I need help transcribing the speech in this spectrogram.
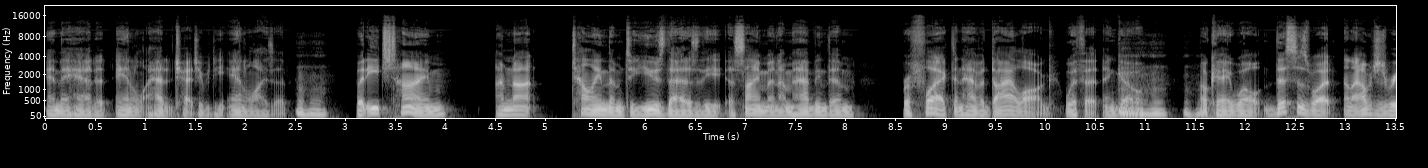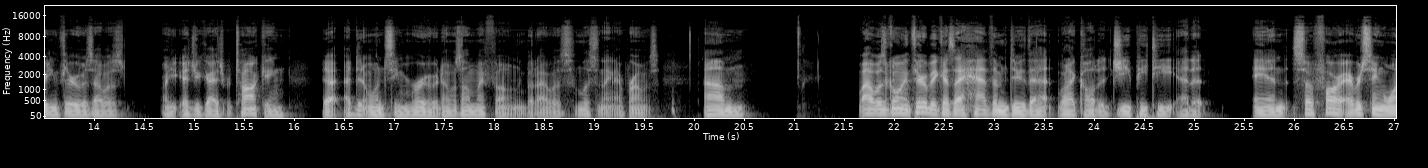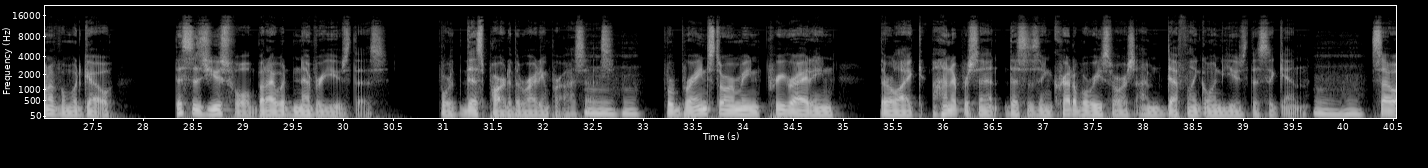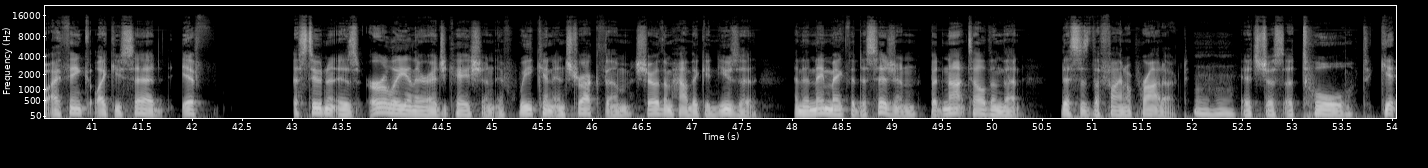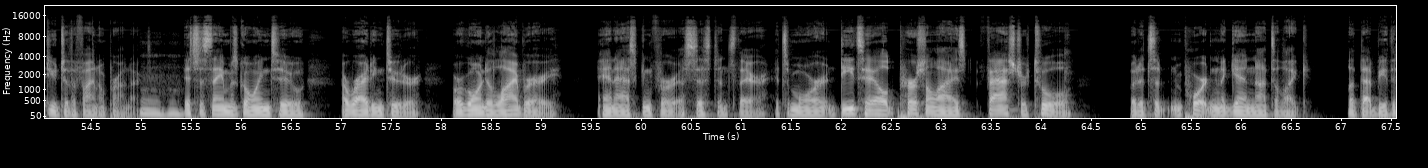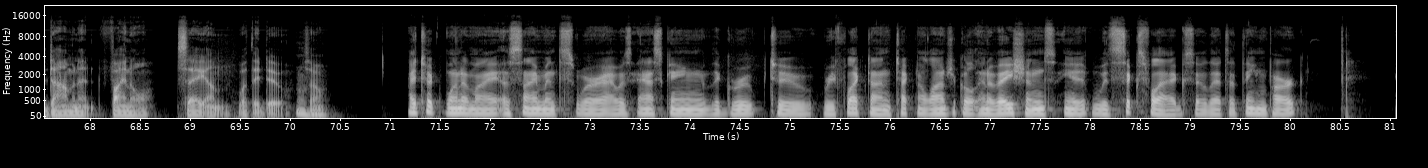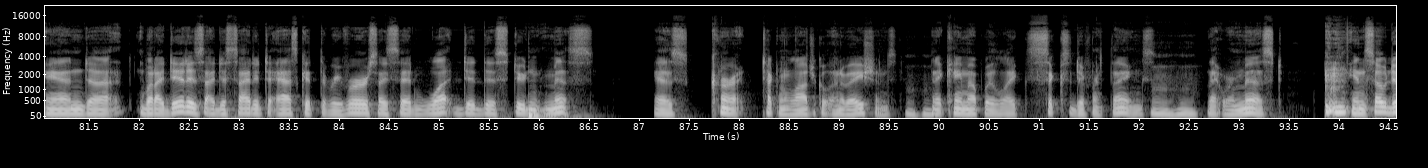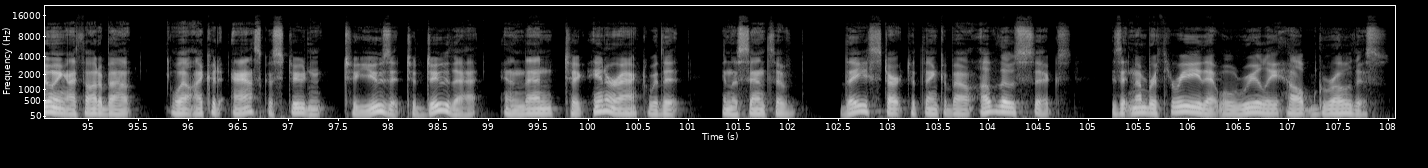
and they had it anal- had ChatGPT analyze it. Mm-hmm. But each time, I'm not telling them to use that as the assignment. I'm having them reflect and have a dialogue with it and go, Mhm, mhm. okay, well, this is what, and I was just reading through as I was, as you guys were talking. I I didn't want to seem rude. I was on my phone, but I was listening, I promise. Um, I was going through because I had them do that, what I called a GPT edit. And so far, every single one of them would go, this is useful, but I would never use this for this part of the writing process Mhm. for brainstorming, pre-writing, they're like 100%, this is an incredible resource. I'm definitely going to use this again. Mhm. So I think, like you said, if a student is early in their education, if we can instruct them, show them how they can use it, and then they make the decision, but not tell them that this is the final product. Mhm. It's just a tool to get you to the final product. Mhm. It's the same as going to a writing tutor or going to the library and asking for assistance there. It's a more detailed, personalized, faster tool, but it's important again not to like let that be the dominant final say on what they do. So I took one of my assignments where I was asking the group to reflect on technological innovations with Six Flags. So that's a theme park. And uh, what I did is I decided to ask it the reverse. I said, What did this student miss as current technological innovations? And it came up with like six different things Mhm. that were missed. In so doing, I thought about, well, I could ask a student to use it to do that and then to interact with it in the sense of they start to think about, of those six, is it number three that will really help grow this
